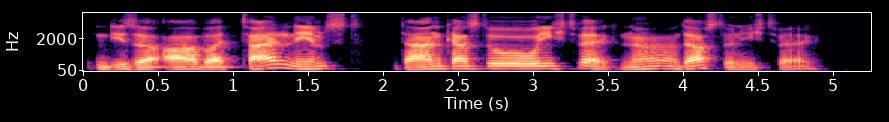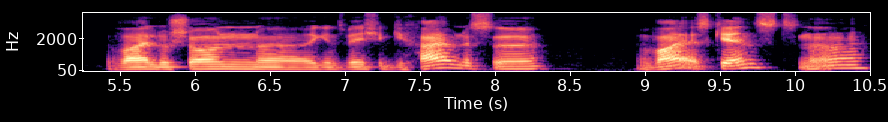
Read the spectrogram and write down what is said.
in dieser Arbeit teilnimmst, dann kannst du nicht weg, ne? darfst du nicht weg, weil du schon äh, irgendwelche Geheimnisse weißt, kennst, ne?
